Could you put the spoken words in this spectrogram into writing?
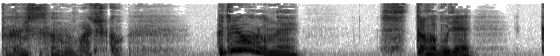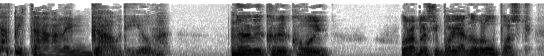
prisanovačku. To je ohromné. Z toho bude kapitále gaudium. Nevykrikuj. Urobil si poriadnu hlúposť.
